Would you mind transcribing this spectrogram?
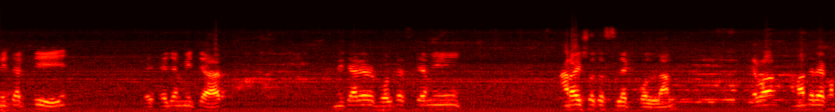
মিটারটি, এই যে মিটার, মিটারের ভোল্টেজটি আমি আড়াইশোতে সিলেক্ট করলাম। এবং আমাদের এখন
